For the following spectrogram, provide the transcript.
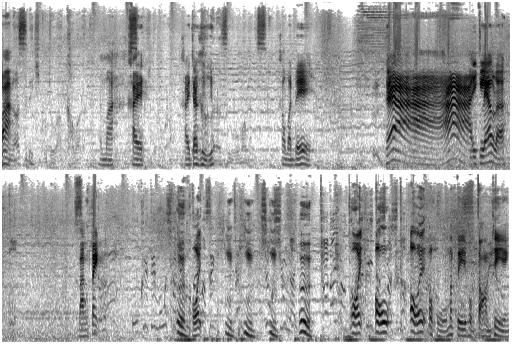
ว่ามา ใคร ใครจะหือ เข้ามาเด้อีกแล้วเหรอ บังเต็กเออโอ้ยอืมอืมอืมเออโอ้ยโอ้โอ้ยโอ้โห มันตีผมสองทีเอง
